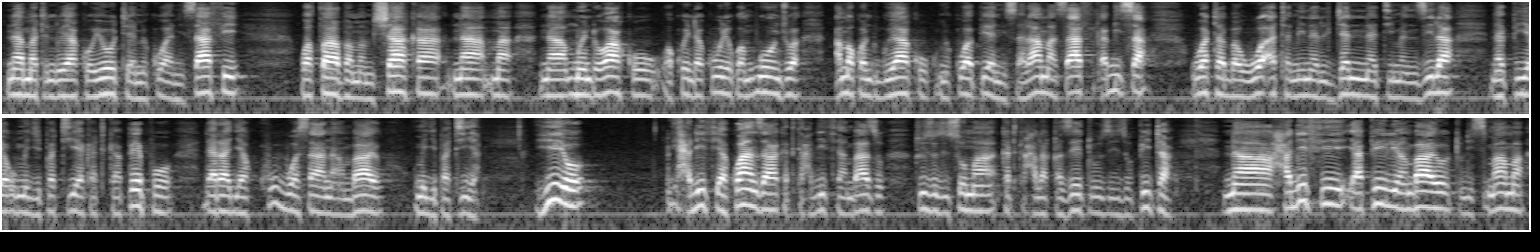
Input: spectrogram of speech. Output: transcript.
na matendo yako yote yamekuwa ni safi wataba mamshaka na, ma, na mwendo wako wa kwenda kule kwa mgonjwa ama kwa ndugu yako kumekuwa pia ni salama safi kabisa. Watabawata min aljannati manzila na pia umejipatia katika pepo daraja kubwa sana ambayo umejipatia. Hiyo ni hadithi ya kwanza katika hadithi ambazo tulizozisoma katika halaka zetu zilizopita. Na hadithi ya pili ambayo tulisimama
